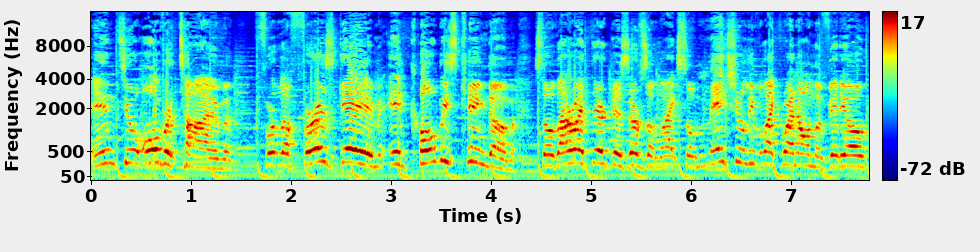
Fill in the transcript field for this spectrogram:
into overtime for the first game in Kobe's Kingdom. So that right there deserves a like. So make sure to leave a like right now on the video.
